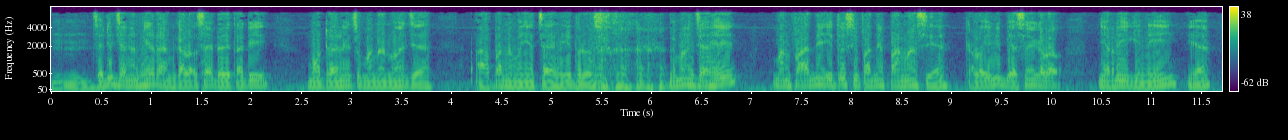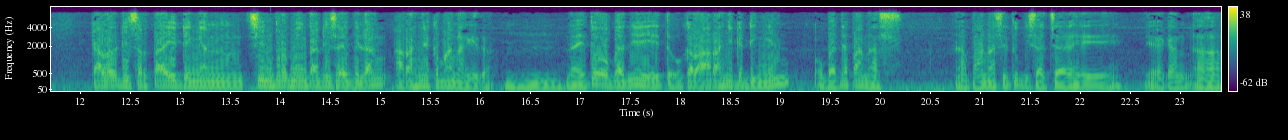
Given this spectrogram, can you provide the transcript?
Hmm. Jadi jangan heran kalau saya dari tadi modalnya cuma nano aja. Apa namanya jahe terus. Memang jahe manfaatnya itu sifatnya panas ya. Kalau ini biasanya kalau nyeri gini ya kalau disertai dengan sindrom yang tadi saya bilang arahnya ke mana gitu. Hmm. nah itu obatnya yaitu kalau arahnya ke dingin obatnya panas. Nah panas itu bisa jahe ya kan. Uh,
